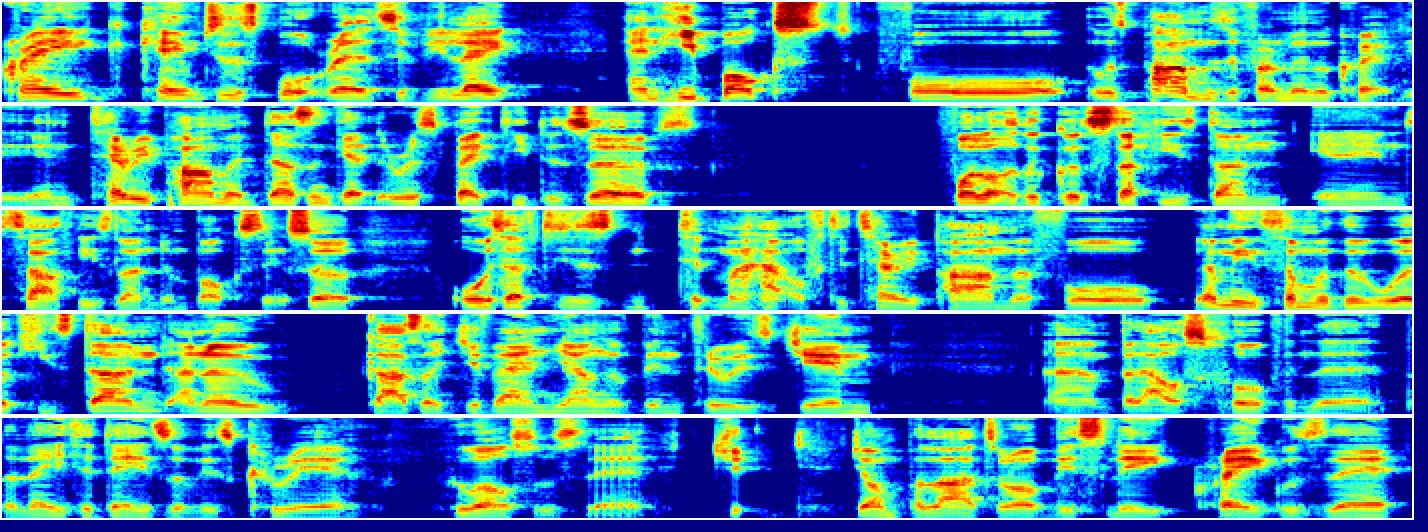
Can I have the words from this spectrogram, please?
Craig came to the sport relatively late and he boxed for, it was Palmer's if I remember correctly, and Terry Palmer doesn't get the respect he deserves for a lot of the good stuff he's done in Southeast London boxing. So always have to just tip my hat off to Terry Palmer for, I mean, some of the work he's done. I know guys like Javan Young have been through his gym, um, but that was sort of in the, the later days of his career. Who else was there? J- John Pilata, obviously. Craig was there.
